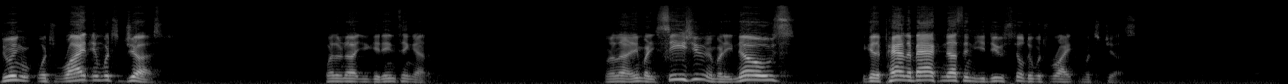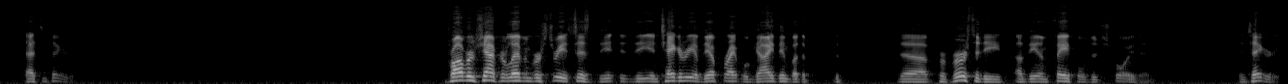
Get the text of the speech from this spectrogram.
Doing what's right and what's just, whether or not you get anything out of it. Whether or not anybody sees you, anybody knows, you get a pat on the back, nothing, you do still do what's right and what's just. That's integrity. Proverbs chapter 11, verse 3, it says, The, the integrity of the upright will guide them, but the, the, the perversity of the unfaithful will destroy them. Integrity.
